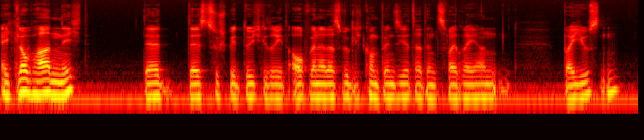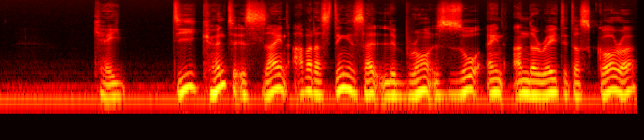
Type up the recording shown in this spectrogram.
Ich glaube Harden nicht. Der, der ist zu spät durchgedreht, auch wenn er das wirklich kompensiert hat in zwei, drei Jahren bei Houston. KD könnte es sein, aber das Ding ist halt, LeBron ist so ein underrateder Scorer,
